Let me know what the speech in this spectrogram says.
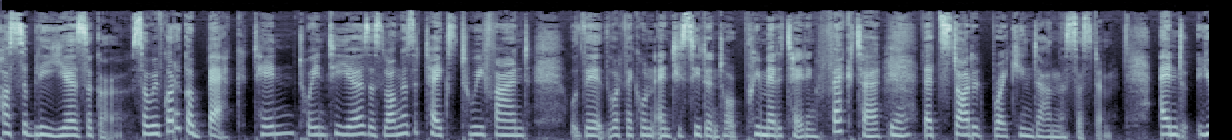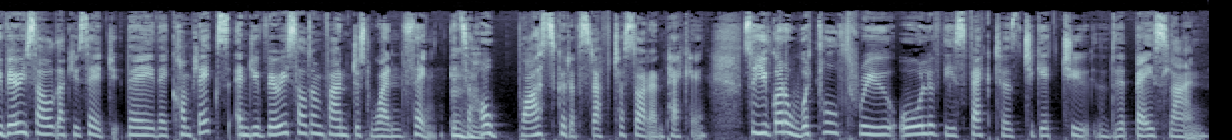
possibly years ago. So we've got to go back 10, 20 years, as long as it takes till we find the, what they call an antecedent or premeditating factor yeah. that started breaking down the system. And you very seldom, like you said, they, they're complex and you very seldom find just one thing. It's mm-hmm. a whole basket of stuff to start unpacking. So you've got to whittle through all of these factors to get to the baseline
